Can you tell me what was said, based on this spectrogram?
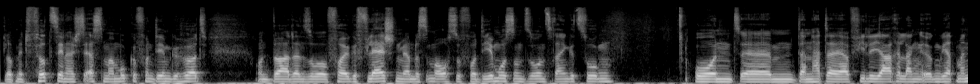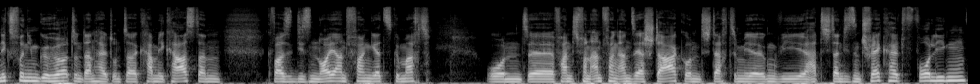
ich glaube mit 14 habe ich das erste Mal Mucke von dem gehört und war dann so voll geflasht und wir haben das immer auch so vor Demos und so uns reingezogen. Und ähm, dann hat er ja viele Jahre lang irgendwie hat man nichts von ihm gehört und dann halt unter Kamikaze dann quasi diesen Neuanfang jetzt gemacht. Und äh, fand ich von Anfang an sehr stark und ich dachte mir, irgendwie hatte ich dann diesen Track halt vorliegen,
